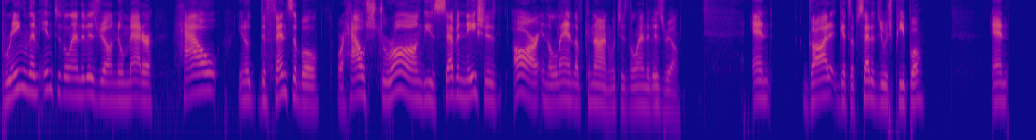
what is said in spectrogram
bring them into the land of Israel no matter how, you know, defensible or how strong these seven nations are in the land of Canaan, which is the land of Israel. And God gets upset at Jewish people. And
